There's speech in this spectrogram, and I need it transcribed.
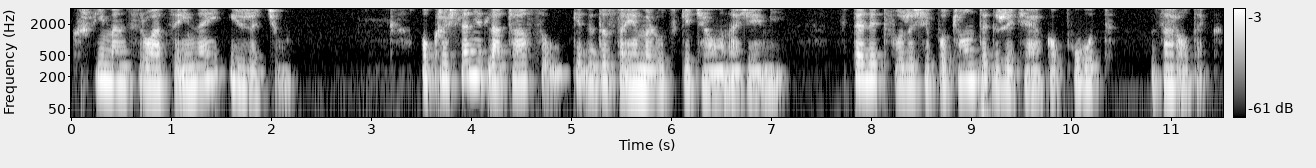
krwi menstruacyjnej i życiu. Określenie dla czasu, kiedy dostajemy ludzkie ciało na Ziemi. Wtedy tworzy się początek życia jako płód, zarodek.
